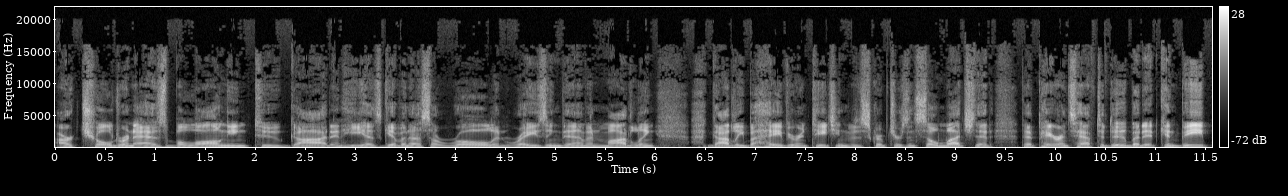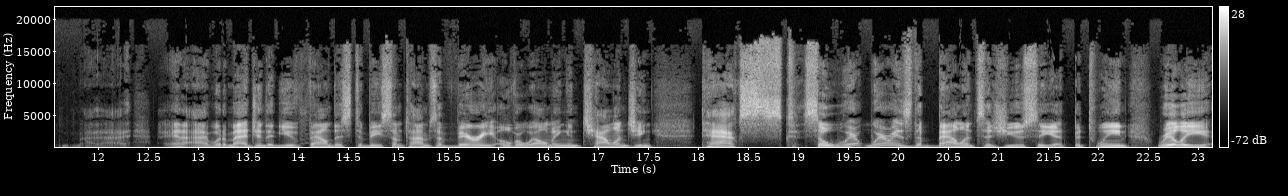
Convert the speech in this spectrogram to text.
our children as belonging to God. And He has given us a role in raising them and modeling godly behavior and teaching the scriptures and so much that, that parents have to do. But it can be and I would imagine that you've found this to be sometimes a very overwhelming and challenging task. So where where is the balance as you see it between really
